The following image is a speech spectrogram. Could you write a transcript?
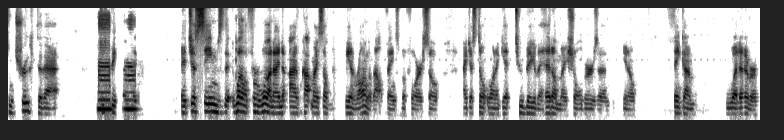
some truth to that. Just because it, it just seems that well, for one, I I've caught myself being wrong about things before, so I just don't want to get too big of a head on my shoulders and you know think I'm whatever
